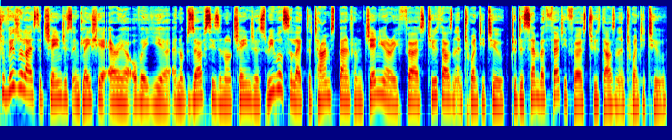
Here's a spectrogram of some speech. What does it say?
To visualize the changes in glacier area over a year and observe seasonal changes, we will select the time span from January 1st, 2022 to December 31st, 2022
